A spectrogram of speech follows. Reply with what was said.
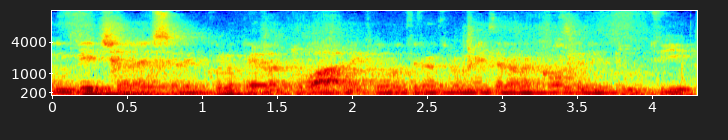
invece ad essere quello che è l'attuale, che oltre naturalmente alla raccolta di tutti,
